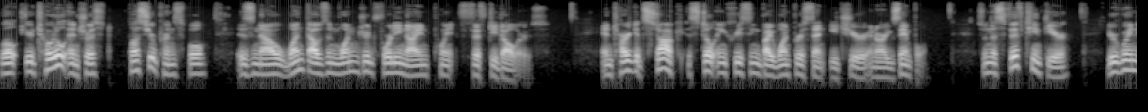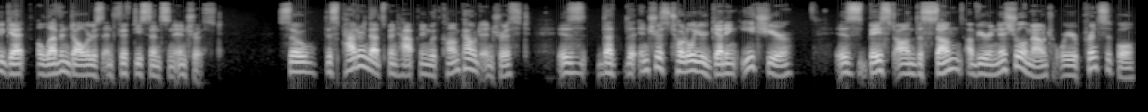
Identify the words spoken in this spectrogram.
Well, your total interest plus your principal is now $1,149.50. And target stock is still increasing by 1% each year in our example. So in this 15th year, you're going to get $11.50 in interest. So this pattern that's been happening with compound interest is that the interest total you're getting each year is based on the sum of your initial amount or your principal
